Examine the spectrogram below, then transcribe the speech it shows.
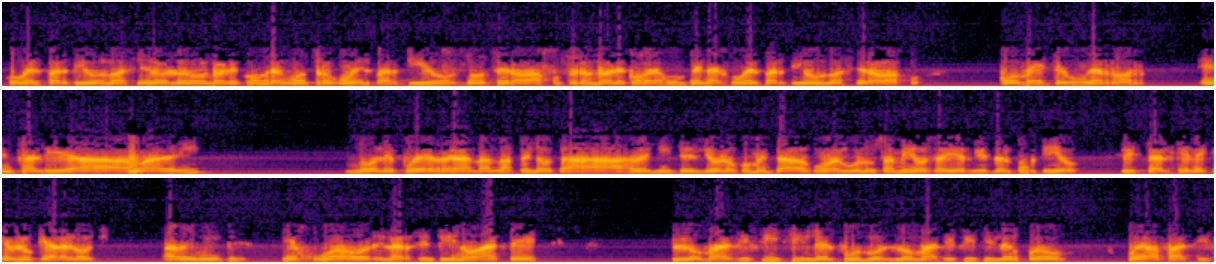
con el partido 1 a 0. Luego no le cobran otro con el partido 2 a 0 abajo, pero no le cobran un penal con el partido 1 a 0 abajo. Comete un error en salida a Madrid no le puede regalar la pelota a Benítez. Yo lo comentaba con algunos amigos ayer viendo el partido. Cristal tiene que bloquear al 8, a Benítez. Qué jugador el argentino hace lo más difícil del fútbol, lo más difícil del juego. Juega fácil.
